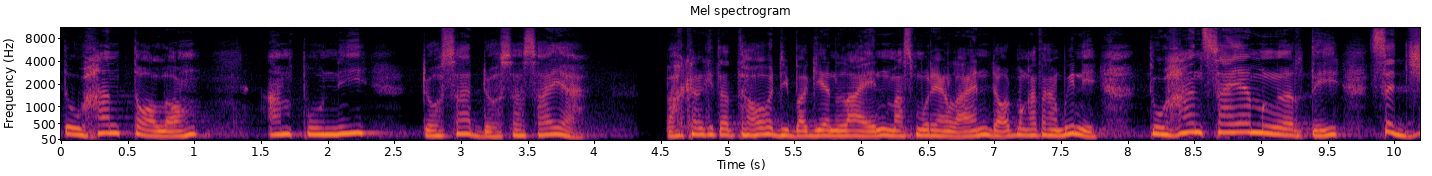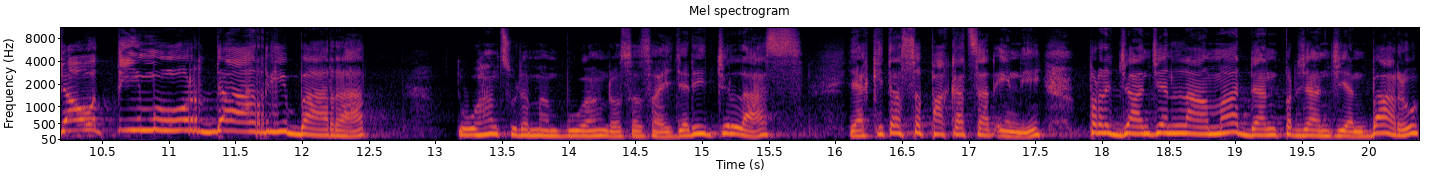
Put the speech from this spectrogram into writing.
Tuhan tolong ampuni dosa-dosa saya. Bahkan kita tahu di bagian lain, Mazmur yang lain, Daud mengatakan begini, Tuhan saya mengerti sejauh timur dari barat, Tuhan sudah membuang dosa saya. Jadi jelas, ya kita sepakat saat ini, perjanjian lama dan perjanjian baru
